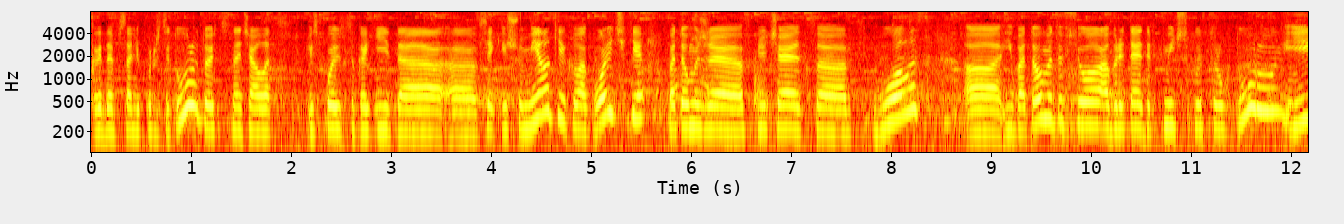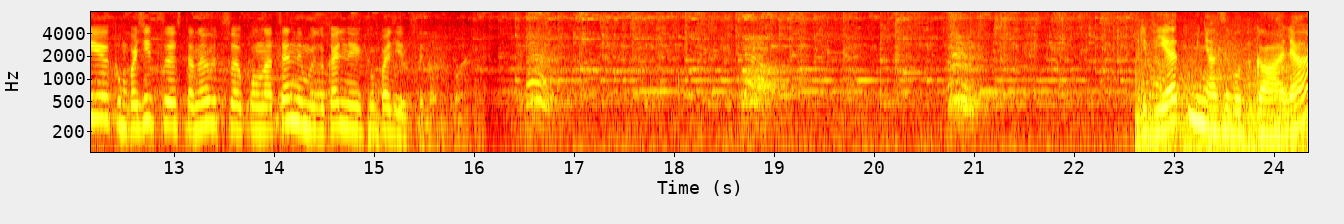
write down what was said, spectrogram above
когда писали партитуру, то есть сначала используются какие-то э, всякие шумелки, колокольчики, потом уже включается голос, э, и потом это все обретает ритмическую структуру, и композиция становится полноценной музыкальной композицией. Привет, меня зовут Галя.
